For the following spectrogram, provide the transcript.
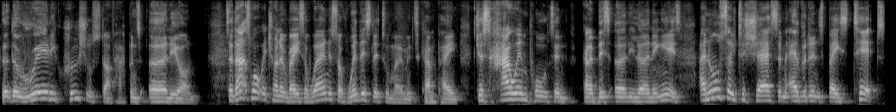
That the really crucial stuff happens early on. So that's what we're trying to raise awareness of with this Little Moments campaign, just how important kind of this early learning is, and also to share some evidence based tips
